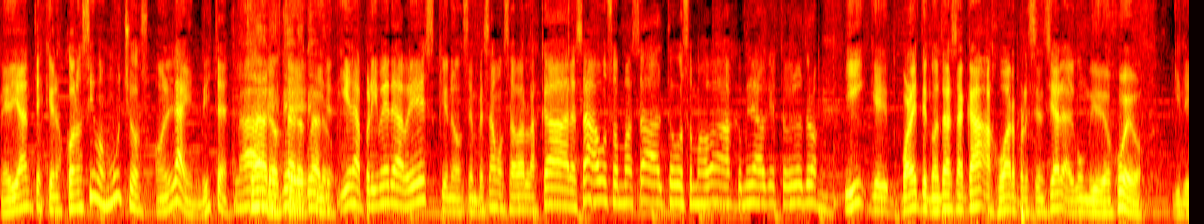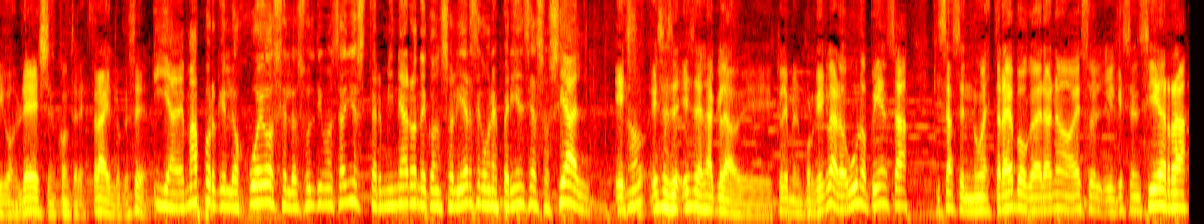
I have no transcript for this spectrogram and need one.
mediante es que nos conocimos muchos online, ¿viste? Claro, claro, claro. Y, y es la primera vez que nos empezamos a ver las caras. Ah, vos sos más alto, vos sos más bajo, mirá que esto y lo otro. Y que por ahí te encontrás acá a jugar presencial algún videojuego. Y League of Legends, Counter Strike, lo que sea. Y además porque los juegos en los últimos años terminaron de consolidarse como una experiencia social. ¿no? Eso, esa, es, esa es la clave, Clemen. Porque claro, uno piensa, quizás en nuestra época era, no, eso, el, el que se encierra,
